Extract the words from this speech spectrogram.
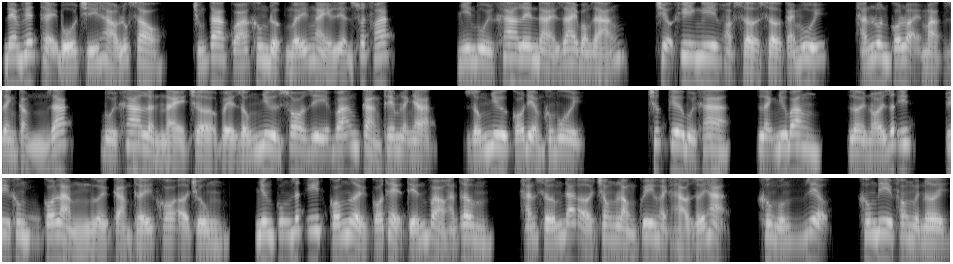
đem hết thể bố trí hảo lúc sau, chúng ta quá không được mấy ngày liền xuất phát. Nhìn bùi kha lên đài dai bóng dáng, triệu khi nghi hoặc sờ sờ cái mũi, hắn luôn có loại mạc danh cảm giác, bùi kha lần này trở về giống như so dị vãng càng thêm lạnh nhạt, giống như có điểm không vui. Trước kia bùi kha, lạnh như băng, lời nói rất ít, tuy không có làm người cảm thấy khó ở chung, nhưng cũng rất ít có người có thể tiến vào hắn tâm, hắn sớm đã ở trong lòng quy hoạch hảo giới hạn, không uống rượu, không đi phong nguyệt nơi,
